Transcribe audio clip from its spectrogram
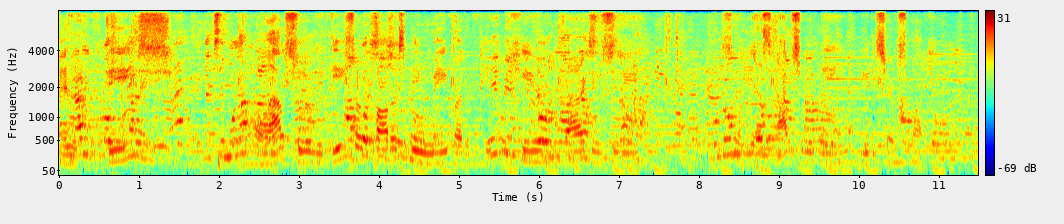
And these- Oh, absolutely. These are products being made by the people here in Baguio City. So yes, absolutely, you deserve a spot here.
